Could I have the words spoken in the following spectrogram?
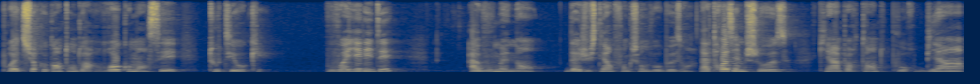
pour être sûr que quand on doit recommencer, tout est OK? Vous voyez l'idée? À vous maintenant d'ajuster en fonction de vos besoins. La troisième chose qui est importante pour bien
